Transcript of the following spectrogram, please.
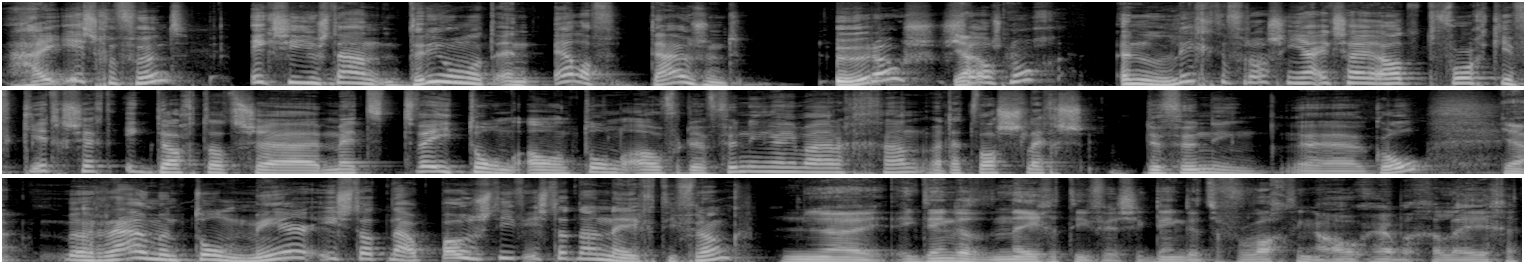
Hij is gefund. Ik zie hier staan 311.000 euro's zelfs nog. Een lichte verrassing. Ja, ik zei, had het vorige keer verkeerd gezegd. Ik dacht dat ze met twee ton al een ton over de funding heen waren gegaan. Maar dat was slechts de funding eh, goal. Ja. Ruim een ton meer. Is dat nou positief? Is dat nou negatief, Frank? Nee, ik denk dat het negatief is. Ik denk dat de verwachtingen hoger hebben gelegen.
